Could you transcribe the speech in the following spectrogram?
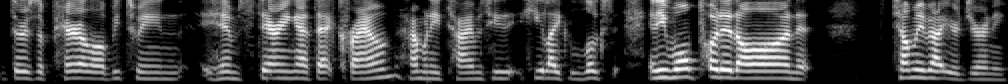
there's a parallel between him staring at that crown, how many times he, he like looks and he won't put it on. Tell me about your journey.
